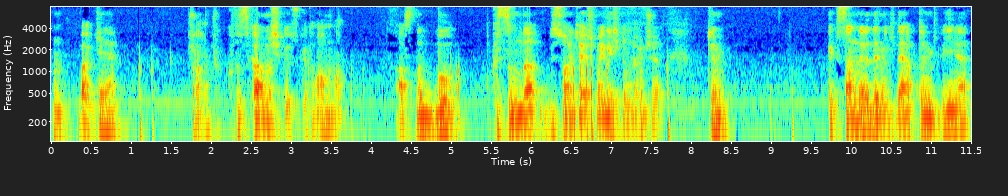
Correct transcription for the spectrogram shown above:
Hı. Bak yine şu an çok kafası karmaşık gözüküyor tamam mı? Aslında bu kısımda bir sonraki aşamaya geçmeden önce tüm eksenleri deminki de yaptığım gibi yine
